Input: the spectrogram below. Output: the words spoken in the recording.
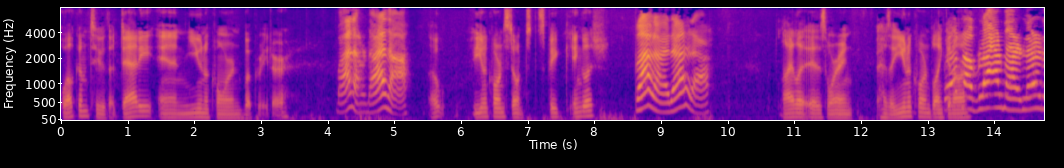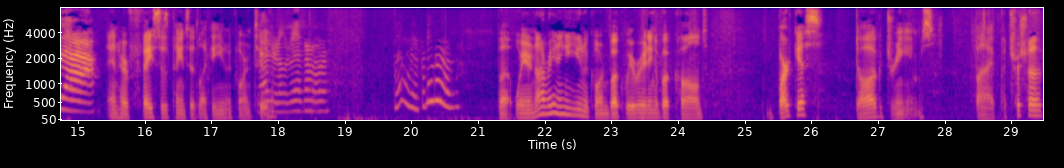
Welcome to the Daddy and Unicorn Book Reader. Ba-da-da-da. Oh, unicorns don't speak English? Ba-da-da-da. Lila is wearing, has a unicorn blanket on, and her face is painted like a unicorn too. But we're not reading a unicorn book, we're reading a book called Barkus Dog Dreams by Patricia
